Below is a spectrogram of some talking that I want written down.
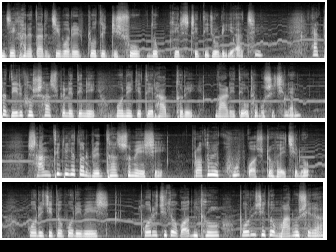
যেখানে তার জীবনের প্রতিটি সুখ দুঃখের স্মৃতি জড়িয়ে আছে। একটা দীর্ঘশ্বাস ফেলে তিনি অনিকেতের হাত ধরে গাড়িতে উঠে বসেছিলেন। শান্তিনিকেতন বৃদ্ধাশ্রমে এসে প্রথমে খুব কষ্ট হয়েছিল। পরিচিত পরিবেশ, পরিচিত গন্ধ, পরিচিত মানুষেরা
